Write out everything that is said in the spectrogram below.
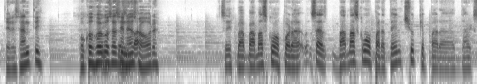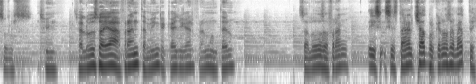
interesante. Pocos juegos hacen eso ahora. Sí, va, más como para, o sea, va más como para Tenchu que para Dark Souls. Sí. Saludos allá a Fran también, que acaba de llegar, Fran Montero. Saludos a Fran. Y si, está en el chat, ¿por qué no se mete?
